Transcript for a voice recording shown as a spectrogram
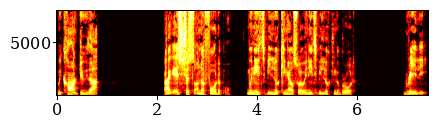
We can't do that. Like it's just unaffordable. We need to be looking elsewhere. We need to be looking abroad. Really.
